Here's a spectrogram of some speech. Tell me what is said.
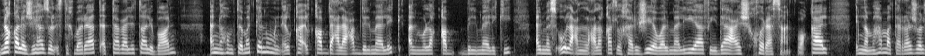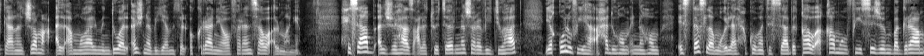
نقل جهاز الاستخبارات التابع لطالبان أنهم تمكنوا من إلقاء القبض على عبد المالك الملقب بالمالكي المسؤول عن العلاقات الخارجية والمالية في داعش خراسان. وقال إن مهمة الرجل كانت جمع الأموال من دول أجنبية مثل أوكرانيا وفرنسا وألمانيا. حساب الجهاز على تويتر نشر فيديوهات يقول فيها أحدهم إنهم استسلموا إلى الحكومة السابقة وأقاموا في سجن بجرام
